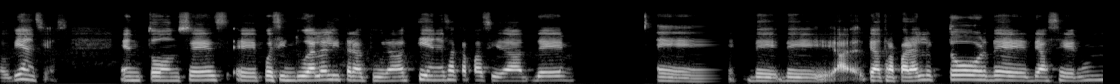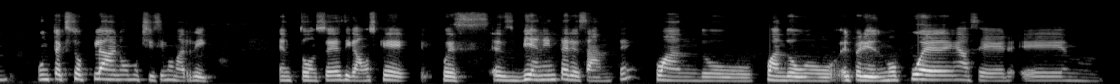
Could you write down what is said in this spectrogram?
audiencias. Entonces, eh, pues sin duda la literatura tiene esa capacidad de, de, atrapar al lector, de, de hacer un, un texto plano muchísimo más rico. Entonces, digamos que pues es bien interesante cuando, cuando el periodismo puede hacer em,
